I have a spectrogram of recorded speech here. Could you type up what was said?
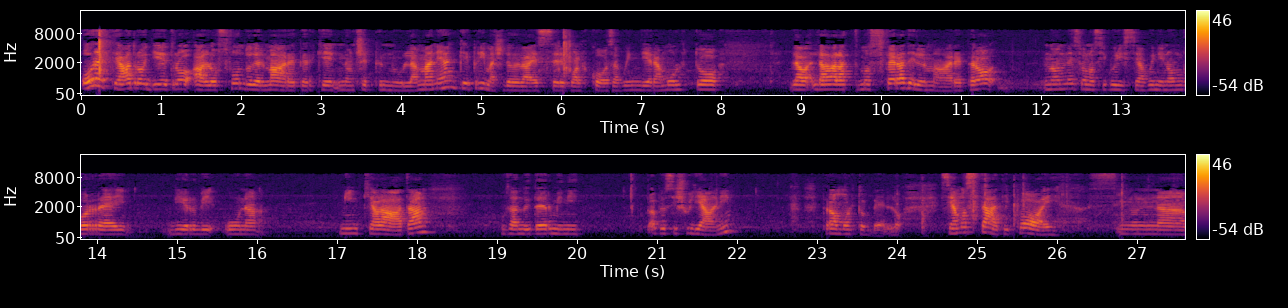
ora il teatro è dietro allo sfondo del mare perché non c'è più nulla, ma neanche prima ci doveva essere qualcosa, quindi era molto dava l'atmosfera del mare, però non ne sono sicurissima, quindi non vorrei dirvi una minchialata, usando i termini proprio siciliani, però molto bello. Siamo stati poi in un eh,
